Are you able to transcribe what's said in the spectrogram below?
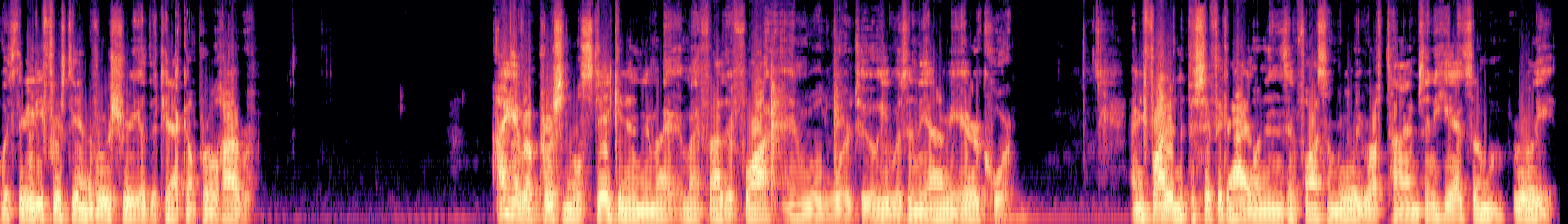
was the 81st anniversary of the attack on Pearl Harbor. I have a personal stake in it. My, my father fought in World War II. He was in the Army Air Corps. And he fought in the Pacific Islands and fought some really rough times. And he had some really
